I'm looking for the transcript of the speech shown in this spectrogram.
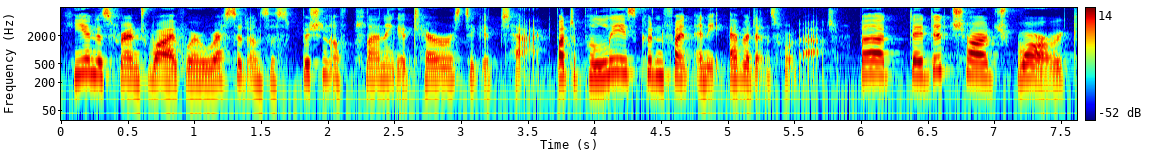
he and his French wife were arrested on suspicion of planning a terroristic attack, but the police couldn't find any evidence for that. But they did charge Varg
